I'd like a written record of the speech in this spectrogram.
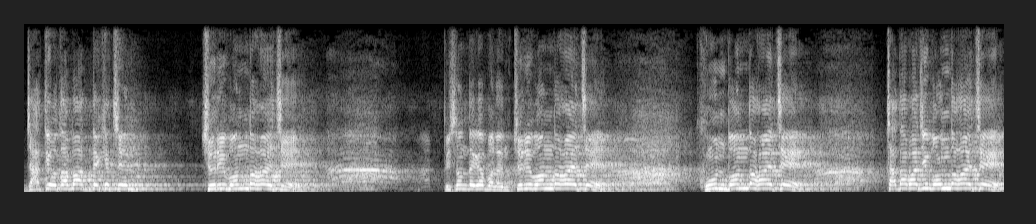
জাতীয়তাবাদ দেখেছেন, চুরি বন্ধ হয়েছে। পিছন থেকে বলেন, চুরি বন্ধ হয়েছে। খুন বন্ধ হয়েছে। চাঁদাবাজি বন্ধ হয়েছে।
